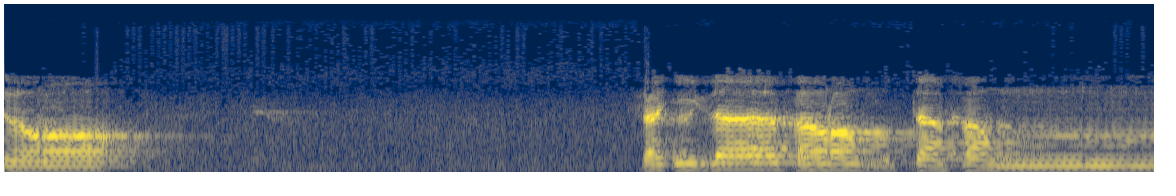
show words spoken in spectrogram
يسرا. فإذا فرغت فانصب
